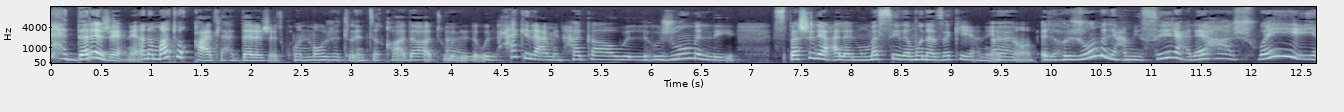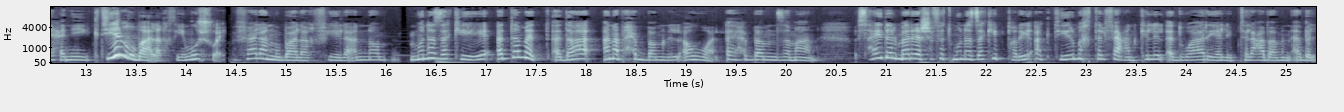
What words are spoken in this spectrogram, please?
لهالدرجة. يعني أنا ما توقعت لهالدرجة تكون موجة الانتقادات وال... والحكي اللي عم ينحكى والهجوم اللي سبيشلي على الممثلة منى زكي. يعني آه. إنه الهجوم اللي عم يصير عليها شوي يعني كتير مبالغ فيه مو شوي. فعلا مبالغ فيه لأنه منى زكي قدمت أداء أنا بحبها من الأول بحبها من زمان. بس هيدا المرة شفت منى زكي بطريقة كتير مختلفة عن كل الأدوار يلي بتلعبها من قبل.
